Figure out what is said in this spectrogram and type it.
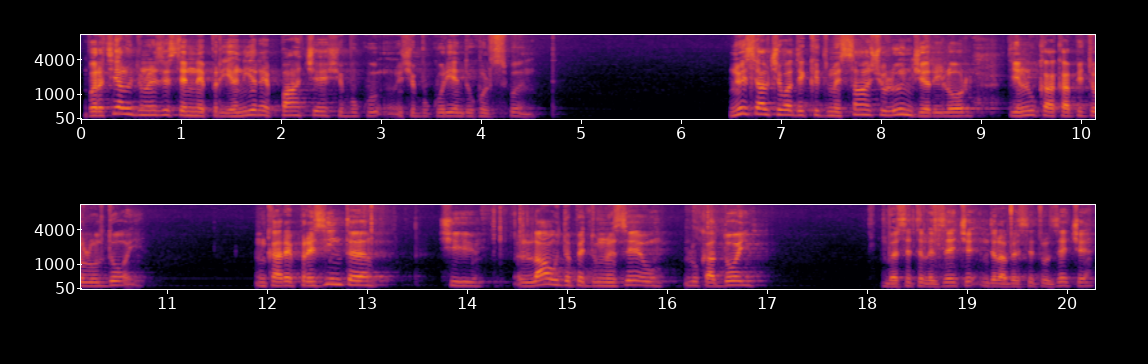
Împărăția lui Dumnezeu este neprihănire, pace și, bucur- și bucurie în Duhul Sfânt. Nu este altceva decât mesajul îngerilor din Luca, capitolul 2, în care prezintă și laudă pe Dumnezeu, Luca 2, versetele 10, de la versetul 10,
